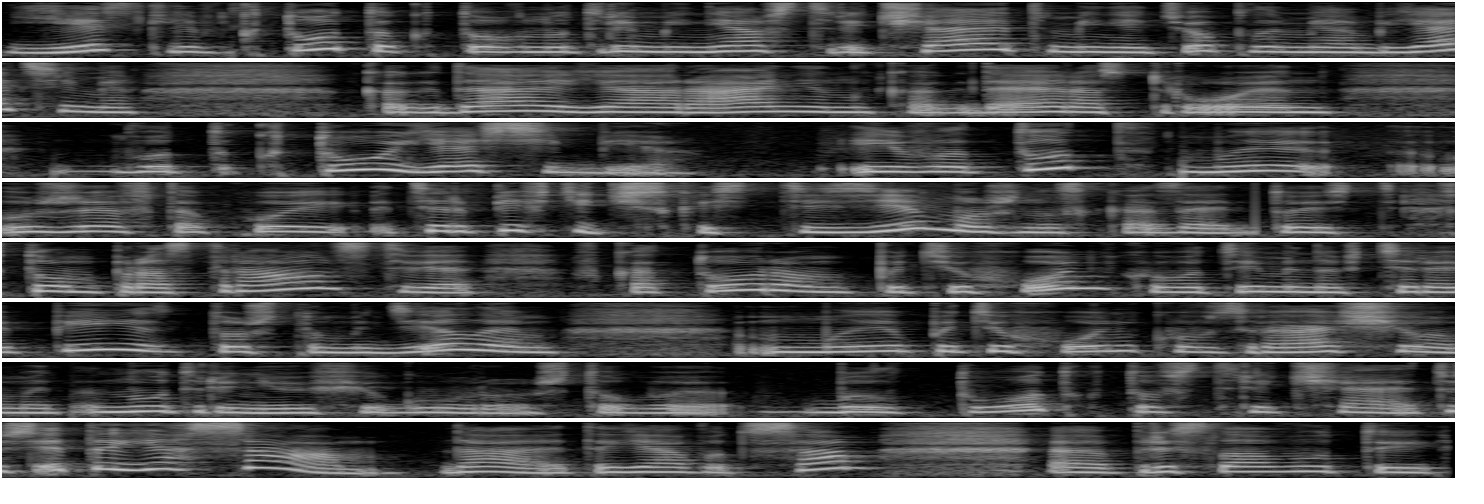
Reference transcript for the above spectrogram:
Есть ли кто-то, кто внутри меня встречает меня теплыми объятиями, когда я ранен, когда я расстроен? Вот кто я себе? И вот тут мы уже в такой терапевтической стезе, можно сказать, то есть в том пространстве, в котором потихоньку, вот именно в терапии, то, что мы делаем, мы потихоньку взращиваем внутреннюю фигуру, чтобы был тот, кто встречает. То есть это я сам, да, это я вот сам, э, пресловутый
